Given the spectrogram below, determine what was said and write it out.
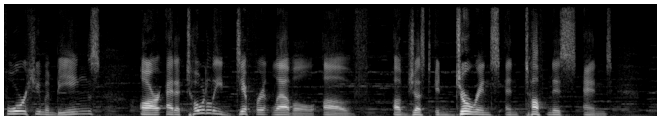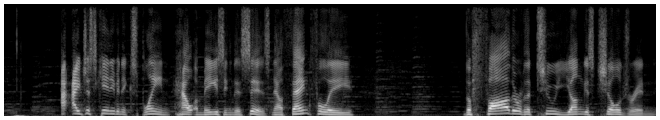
four human beings are at a totally different level of of just endurance and toughness and I, I just can't even explain how amazing this is. Now, thankfully, the father of the two youngest children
